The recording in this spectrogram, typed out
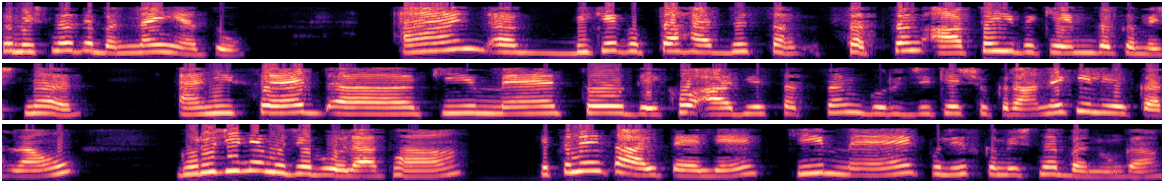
कमिश्नर से बनना ही है तू. And BK Gupta had this satsang after he became the commissioner and he said कि मैं तो देखो, आज ये सत्संग गुरु जी के शुक्राने के लिए कर रहा हूँ। गुरु जी ने मुझे बोला था, इतने साल पहले, कि मैं पुलिस कमिश्नर बनूँगा।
